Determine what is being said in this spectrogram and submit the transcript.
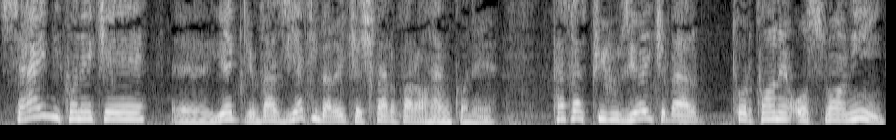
سعی می‌کنه که یک وضعیتی برای کشور فراهم کنه. پس از پیروزی هایی که بر ترکان عثمانی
